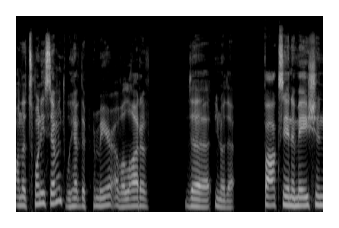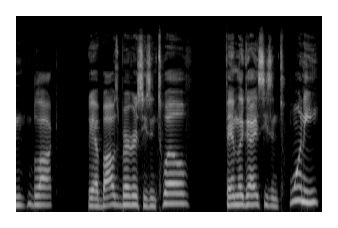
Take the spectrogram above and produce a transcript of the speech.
On the 27th, we have the premiere of a lot of the you know the Fox animation block. We have Bob's Burgers season 12, Family Guy season 20,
